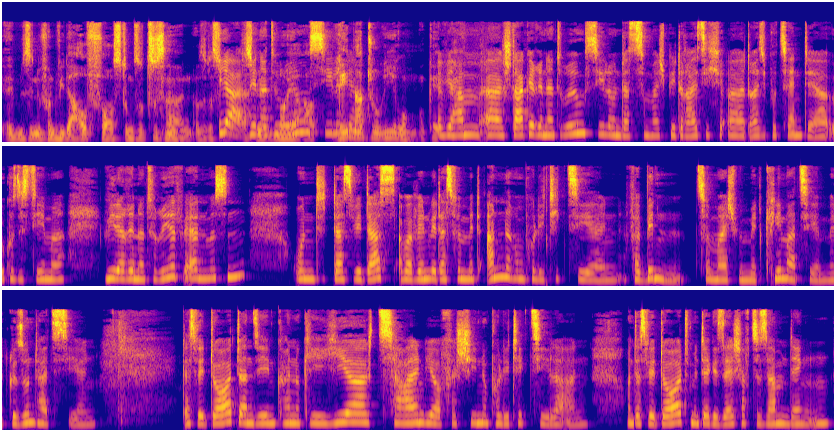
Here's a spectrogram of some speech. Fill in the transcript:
Im Sinne von Wiederaufforstung sozusagen. Also das Ja, Au- Renaturierungsziele. Renaturierung, okay. Wir haben äh, starke Renaturierungsziele und dass zum Beispiel 30, äh, 30 Prozent der Ökosysteme wieder renaturiert werden müssen. Und dass wir das, aber wenn wir das für mit anderen Politikzielen verbinden, zum Beispiel mit Klimazielen, mit Gesundheitszielen, dass wir dort dann sehen können, okay, hier zahlen wir auf verschiedene Politikziele an und dass wir dort mit der Gesellschaft zusammendenken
